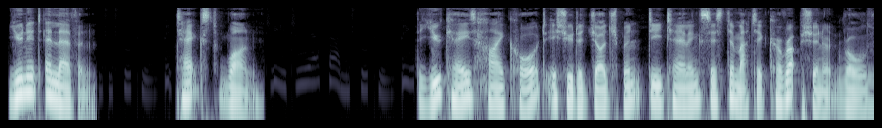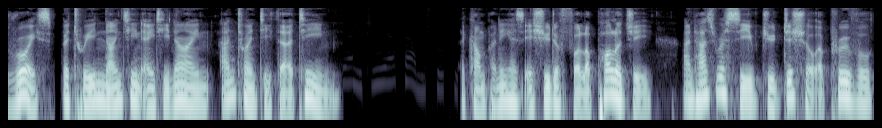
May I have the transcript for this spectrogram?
Unit 11 Text 1 The UK's High Court issued a judgment detailing systematic corruption at Rolls Royce between 1989 and 2013. The company has issued a full apology and has received judicial approval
